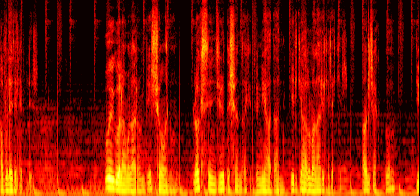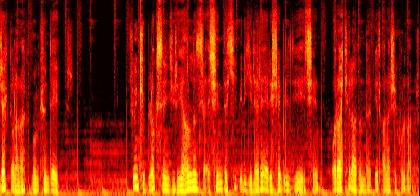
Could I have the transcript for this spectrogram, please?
kabul edilebilir. Bu uygulamaların birçoğunun blok zincir dışındaki dünyadan bilgi almaları gerekir. Ancak bu direkt olarak mümkün değildir. Çünkü blok zinciri yalnızca içindeki bilgilere erişebildiği için Oracle adında bir aracı kullanır.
